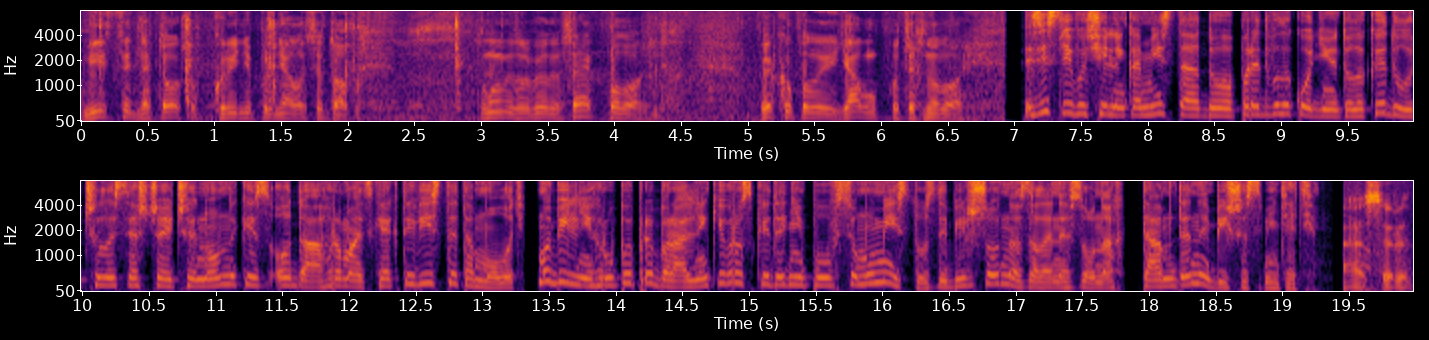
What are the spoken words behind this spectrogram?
місце для того, щоб коріння прийнялося добре. Тому ми зробили все як положено. Викопали яму по технології. Зі слів очільника міста до передвеликодньої толоки долучилися ще й чиновники з ОДА, громадські активісти та молодь. Мобільні групи прибиральників розкидані по всьому місту, здебільшого на зелених зонах, там, де найбільше смітять. А серед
